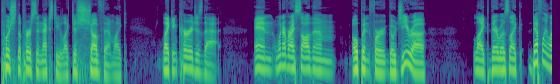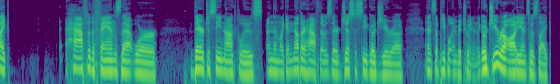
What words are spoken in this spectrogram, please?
push the person next to you like just shove them like like encourages that and whenever i saw them open for gojira like there was like definitely like half of the fans that were there to see Knocked Loose, and then like another half that was there just to see Gojira, and some people in between. And the Gojira audience was like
